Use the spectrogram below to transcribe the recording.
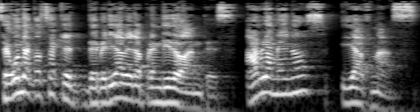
Segunda cosa que debería haber aprendido antes. Habla menos y haz más.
